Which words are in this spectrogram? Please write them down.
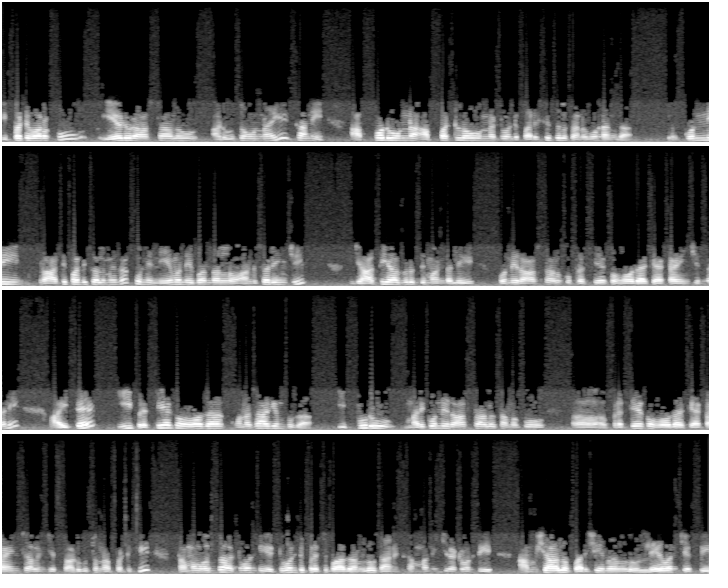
ఇప్పటి వరకు ఏడు రాష్ట్రాలు అడుగుతూ ఉన్నాయి. కానీ అప్పుడు ఉన్న అప్పట్లో ఉన్నటువంటి పరిస్థితులకు అనుగుణంగా కొన్ని ప్రాతిపదికల మీద కొన్ని నియమ నిబంధనలను అనుసరించి జాతీయ అభివృద్ధి మండలి కొన్ని రాష్ట్రాలకు ప్రత్యేక హోదా కేటాయించిందని. అయితే ఈ ప్రత్యేక హోదా కొనసాగింపుగా ఇప్పుడు మరికొన్ని రాష్ట్రాలు తమకు ప్రత్యేక హోదా కేటాయించాలని చెప్పి అడుగుతున్నప్పటికీ తమ వద్ద అటువంటి ఎటువంటి ప్రతిపాదనలు దానికి సంబంధించినటువంటి అంశాలు పరిశీలనలు లేవని చెప్పి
